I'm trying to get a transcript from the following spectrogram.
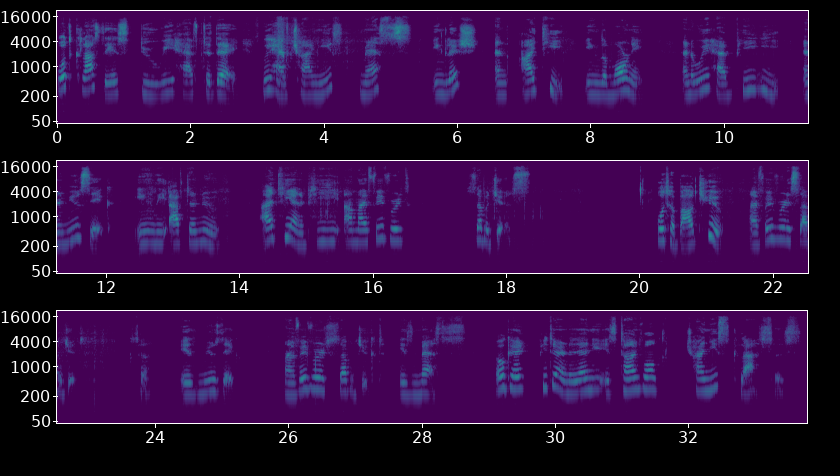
What classes do we have today? We have Chinese, Maths, English, and IT in the morning, and we have PE and music in the afternoon. IT and PE are my favorite subjects. What about you? My favorite subject is music. My favorite subject is maths. Okay, Peter and Danny, it's time for Chinese classes.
